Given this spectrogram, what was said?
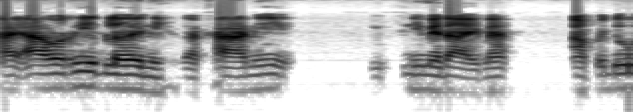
ใครเอารีบเลยนี่ ราคานี้นี่ไม่ได้อีกแล้วเอาไปดู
